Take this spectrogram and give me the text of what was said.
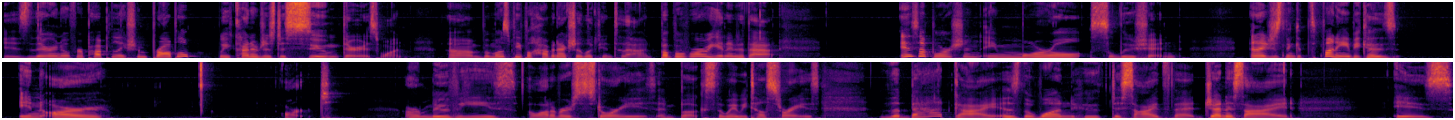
Is there an overpopulation problem? We kind of just assume there is one. Um, but most people haven't actually looked into that. But before we get into that, is abortion a moral solution? And I just think it's funny because in our art, our movies, a lot of our stories and books, the way we tell stories, the bad guy is the one who decides that genocide is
